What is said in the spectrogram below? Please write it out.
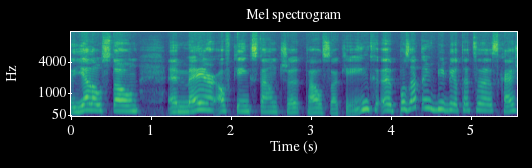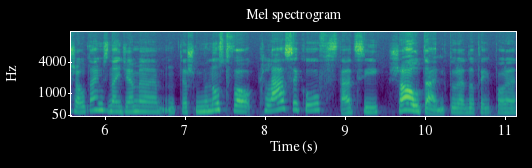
Yellowstone, e, Mayor of Kingstown czy Tulsa King. E, Poza tym w bibliotece Sky Showtime znajdziemy też mnóstwo klasyków stacji Showtime, które do tej pory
